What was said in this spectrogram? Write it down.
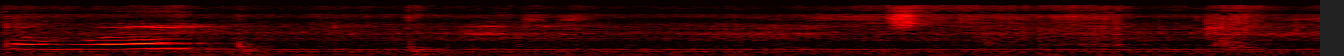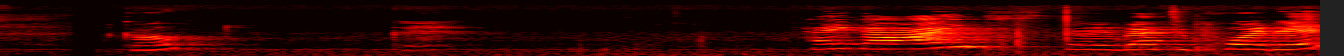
the way. Go. Okay. Hey guys, are we about to pour it in?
